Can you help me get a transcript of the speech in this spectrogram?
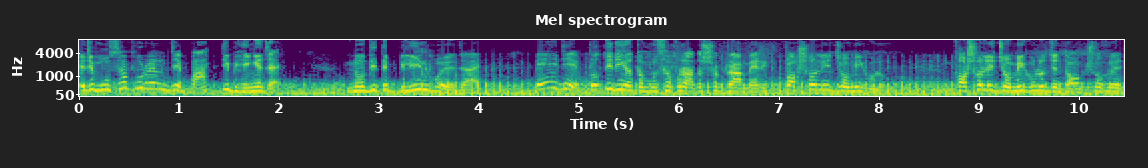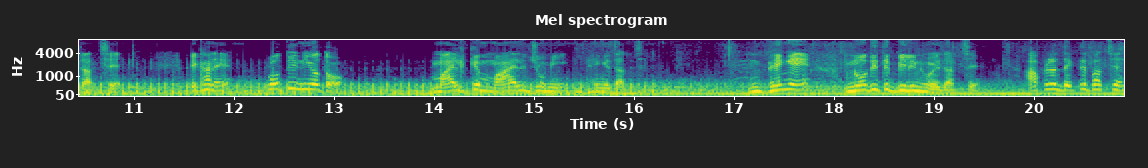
এই যে মুসাফুরের যে বাঁধটি ভেঙে যায়, নদীতে বিলীন হয়ে যায়, এই যে প্রতিনিয়ত মুসাফুর আদর্শ গ্রামের ফসলি জমিগুলো ফসলি জমিগুলো যে ধ্বংস হয়ে যাচ্ছে, এখানে প্রতিনিয়ত মাইলকে মাইল জমি ভেঙে যাচ্ছে। ভেঙে নদীতে বিলীন হয়ে যাচ্ছে। আপনারা দেখতে পাচ্ছেন,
